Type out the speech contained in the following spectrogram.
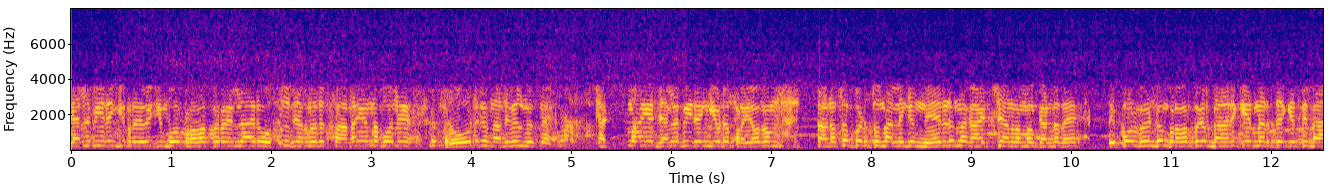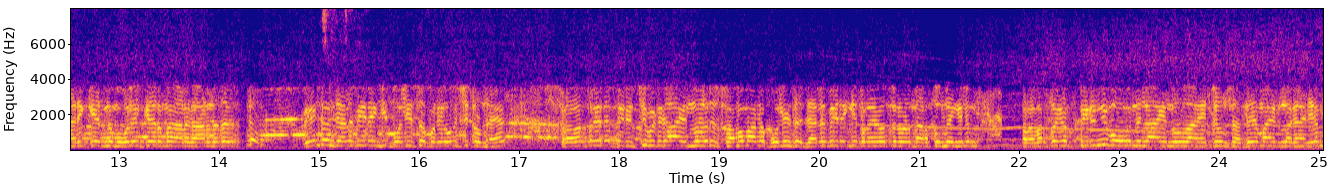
ജലപീരങ്കി പ്രയോഗിക്കുമ്പോൾ പ്രവർത്തകർ എല്ലാവരും ഒത്തുചേർന്ന് ഒരു തടയെന്ന പോലെ റോഡിന് നടുവിൽ നിന്ന് ശക്തമായ ജലപീരങ്കിയുടെ പ്രയോഗം തടസ്സപ്പെടുത്തുന്ന അല്ലെങ്കിൽ നേരിടുന്ന കാഴ്ചയാണ് നമ്മൾ കണ്ടത്. ഇപ്പോൾ വീണ്ടും പ്രവർത്തകർ ബാരിക്കേഡിനടുത്തേക്ക് എത്തി. ബാരിക്കേഡിന് മുകളിൽ കയറുന്നതാണ് കാണുന്നത്. വീണ്ടും ജലപീരങ്കി പോലീസ് പ്രയോഗിച്ചിട്ടുണ്ട്. പ്രവർത്തകരെ പിരിച്ചുവിടുക എന്നുള്ളൊരു ശ്രമമാണ് പോലീസ് ജലപീരങ്കി പ്രയോഗത്തിലൂടെ നടത്തുന്നതെങ്കിലും പ്രവർത്തകർ പിരിഞ്ഞു പോകുന്നില്ല എന്നുള്ളതാണ് ഏറ്റവും ശ്രദ്ധേയമായിട്ടുള്ള കാര്യം.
